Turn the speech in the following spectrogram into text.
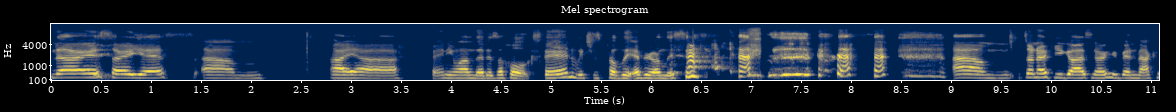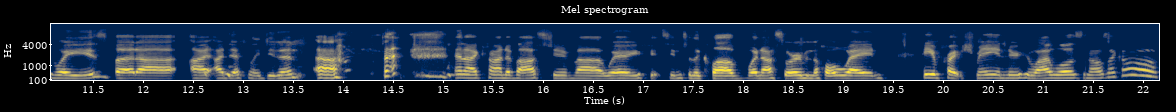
no, so yes, um, I uh, for anyone that is a Hawks fan, which is probably everyone listening. um, don't know if you guys know who Ben McEvoy is, but uh, I, I definitely didn't. Uh, and I kind of asked him uh, where he fits into the club when I saw him in the hallway, and he approached me and knew who I was, and I was like, oh,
